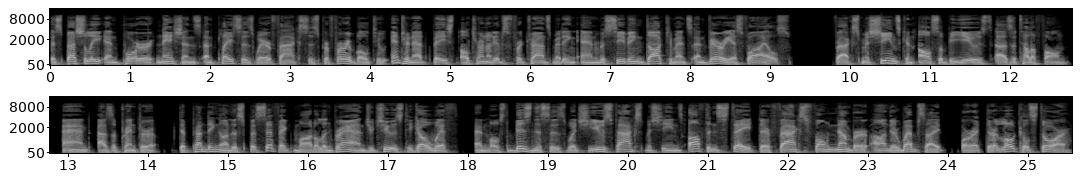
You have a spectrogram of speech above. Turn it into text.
especially in poorer nations and places where fax is preferable to internet-based alternatives for transmitting and receiving documents and various files. Fax machines can also be used as a telephone, and as a printer, depending on the specific model and brand you choose to go with and most businesses which use fax machines often state their fax phone number on their website, or at their local store,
